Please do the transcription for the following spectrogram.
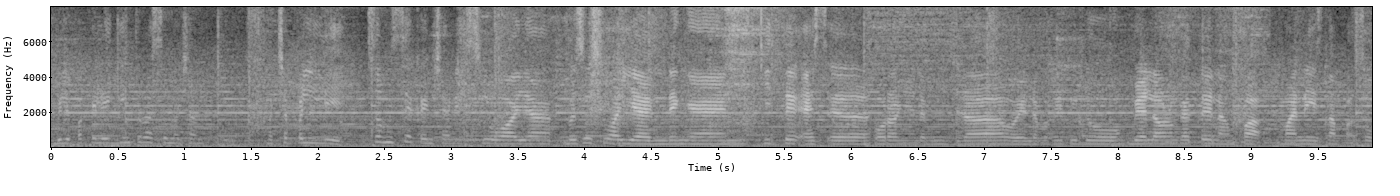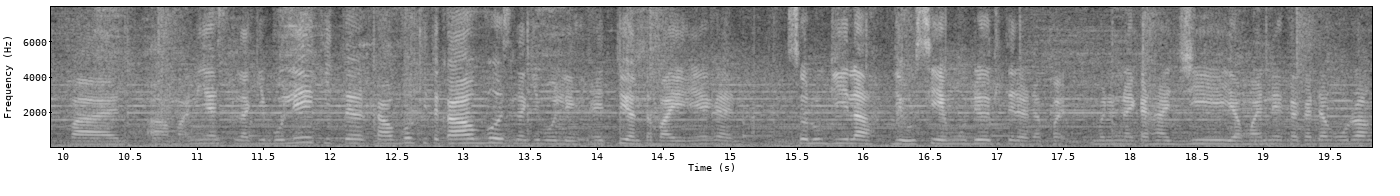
bila pakai legging tu rasa macam macam pelik. So mesti akan cari seluar yang bersesuaian dengan kita as a orang yang dah berhijrah, orang yang dah pakai tudung. Biarlah orang kata nampak manis, nampak sopan. Uh, maknanya selagi boleh kita cover, kita cover selagi boleh. Itu yang terbaiknya kan. So rugilah di usia muda kita dah dapat menunaikan haji yang mana kadang-kadang orang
